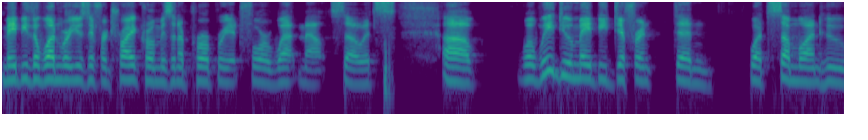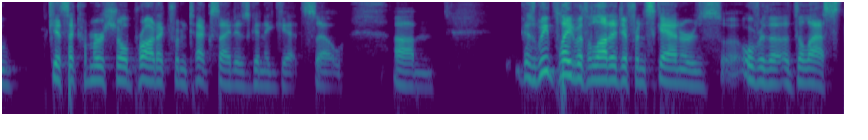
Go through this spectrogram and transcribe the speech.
maybe the one we're using for trichrome isn't appropriate for wet mount. So it's uh, what we do may be different than what someone who gets a commercial product from Techcyte is going to get. So, um, because we've played with a lot of different scanners uh, over the the last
